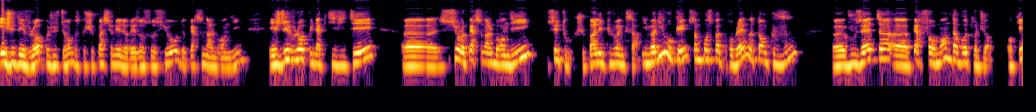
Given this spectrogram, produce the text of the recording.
et je développe justement parce que je suis passionné de réseaux sociaux, de personal branding, et je développe une activité euh, sur le personal branding, c'est tout. Je ne suis pas allé plus loin que ça. Il m'a dit, OK, ça ne me pose pas de problème tant que vous, euh, vous êtes performant dans votre job. OK?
